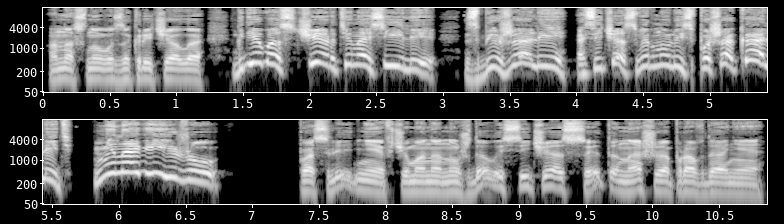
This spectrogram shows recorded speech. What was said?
Она снова закричала. «Где вас черти носили? Сбежали, а сейчас вернулись пошакалить? Ненавижу!» Последнее, в чем она нуждалась сейчас, это наше оправдание.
